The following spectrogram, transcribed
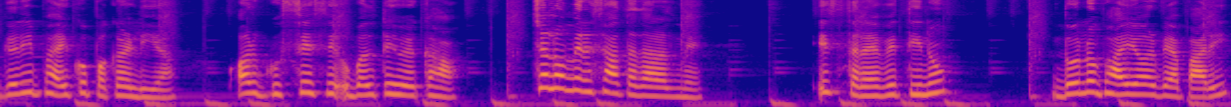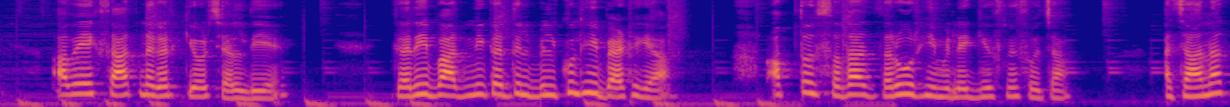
गरीब भाई को पकड़ लिया और गुस्से से उबलते हुए कहा, चलो मेरे साथ अदालत में। इस तरह वे तीनों, दोनों भाई और व्यापारी अब एक साथ नगर की ओर चल दिए। गरीब आदमी का दिल बिल्कुल ही बैठ गया। अब तो सदा ज़रूर ही मिलेगी, उसने सोचा। अचानक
